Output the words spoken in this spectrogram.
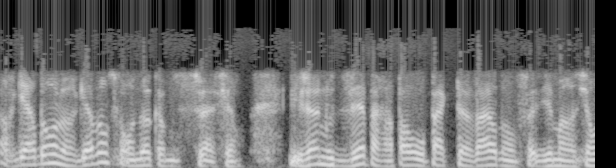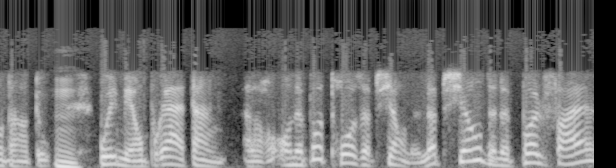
Regardons, là, regardons ce qu'on a comme situation. Les gens nous disaient par rapport au pacte vert dont vous faisiez mention tantôt. Mm. Oui, mais on pourrait attendre. Alors, on n'a pas trois options. L'option de ne pas le faire,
